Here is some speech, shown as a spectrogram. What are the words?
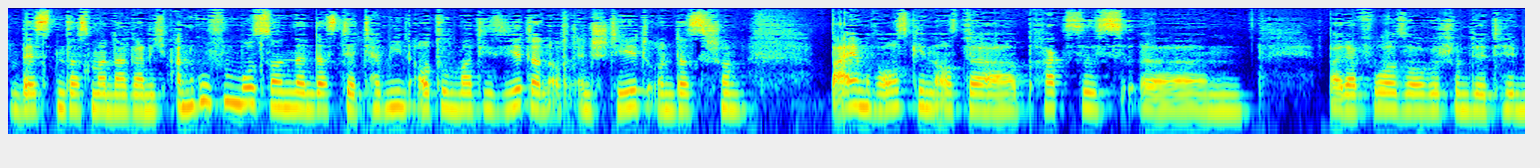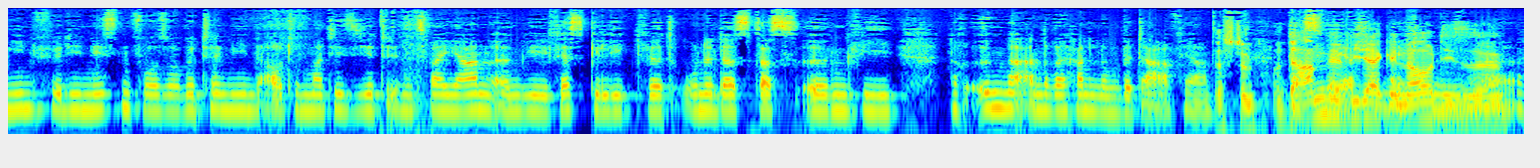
am besten, dass man da gar nicht anrufen muss, sondern dass der Termin automatisiert dann auch entsteht und das schon beim Rausgehen aus der Praxis ähm, bei der Vorsorge schon der Termin für die nächsten Vorsorgetermin automatisiert in zwei Jahren irgendwie festgelegt wird, ohne dass das irgendwie noch irgendeine andere Handlung bedarf, ja. Das stimmt. Und da das haben wir wieder genau diese,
